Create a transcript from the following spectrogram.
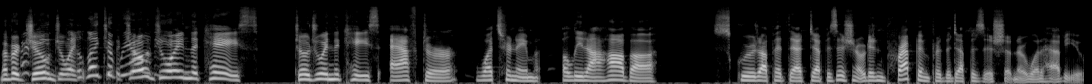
Remember, I Joe mean, joined, like the Joe joined the case. Joe joined the case after what's her name, Alina Habba, screwed up at that deposition or didn't prep him for the deposition or what have you.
